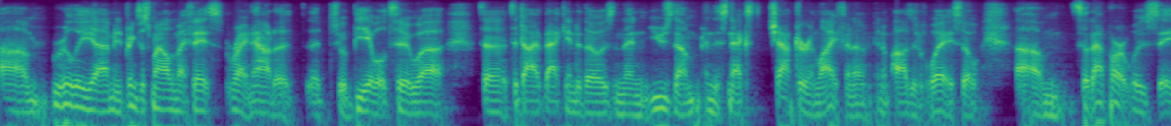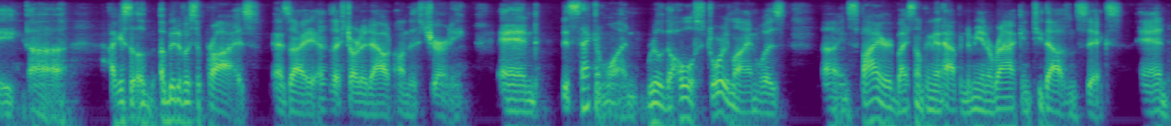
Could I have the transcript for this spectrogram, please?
Um, really, I mean, it brings a smile to my face right now to to be able to uh, to to dive back into those and then use them in this next chapter in life in a in a positive way. So, um, so that part was a uh, I guess a, a, bit of a surprise as I as I started out on this journey. And the second one, really, the whole storyline was uh, inspired by something that happened to me in Iraq in 2006. And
